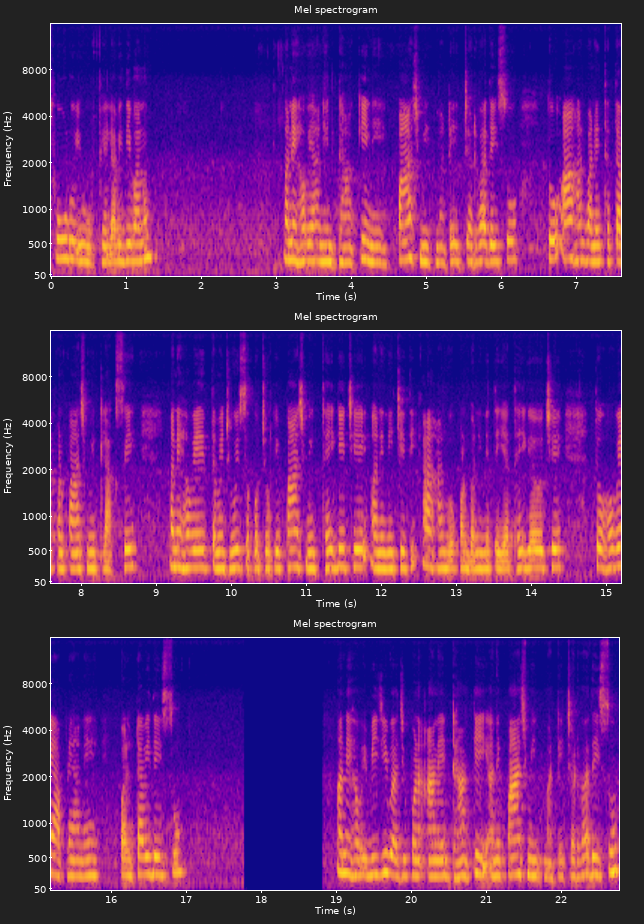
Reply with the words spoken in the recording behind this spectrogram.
થોડું એવું ફેલાવી દેવાનું. અને હવે આને ઢાંકીને પાંચ મિનિટ માટે ચઢવા દઈશું. તો આ હાંડવાને થતાં પણ પાંચ મિનિટ લાગશે. અને હવે તમે જોઈ શકો છો કે પાંચ મિનિટ થઈ ગઈ છે અને નીચેથી આ હાંડવો પણ બનીને તૈયાર થઈ ગયો છે. તો હવે આપણે આને પલટાવી દઈશું. અને હવે બીજી બાજુ પણ આને ઢાંકી અને પાંચ મિનિટ માટે ચડવા દઈશું.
